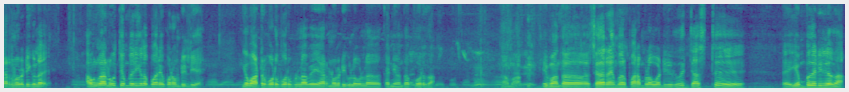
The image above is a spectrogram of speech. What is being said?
இரநூறு அடிக்குள்ளே. அவங்களாம் நூற்றி ஐம்பது அடிக்குள்ளே போரே போட முடியலையே. இங்கே வாட்டர் போர்டு போகிற ஃபுல்லாகவே இரநூறு அடிக்குள்ளே உள்ள தண்ணி வந்தால் போர் தான் ஆமாம் இப்போ அந்த சேதராயம்பர் பரம்பில் ஓட்டி இருக்குது ஜஸ்ட்டு எண்பது அடியில் தான்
